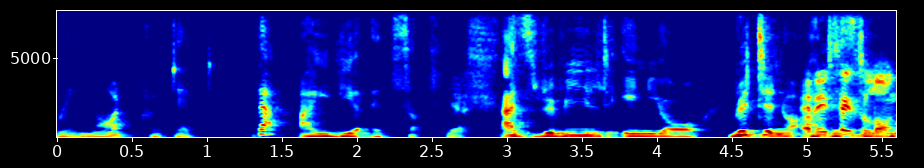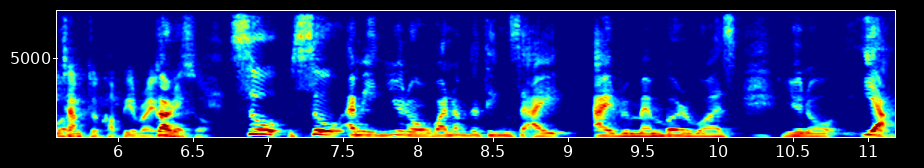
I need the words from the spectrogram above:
will not protect the idea itself yes. as revealed in your written or And it takes a long work. time to copyright Correct. also. So, so I mean, you know, one of the things I I remember was, you know, yeah,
